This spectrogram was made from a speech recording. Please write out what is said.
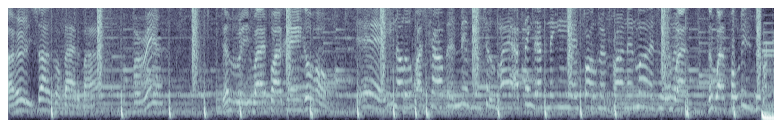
I heard he shot somebody, man. For real? That's the reason why I can't go home. Yeah, you know, the watch car been missing too, man. I think that's nigga he had supposed been fronting money to. That's why, that's why the police been...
